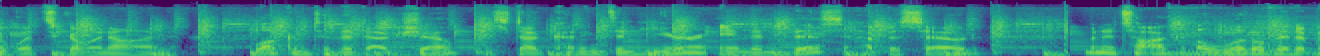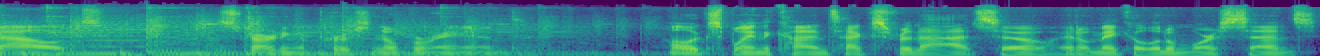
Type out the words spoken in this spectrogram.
what's going on? Welcome to The Doug Show. It's Doug Cunnington here, and in this episode, I'm going to talk a little bit about starting a personal brand. I'll explain the context for that so it'll make a little more sense,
